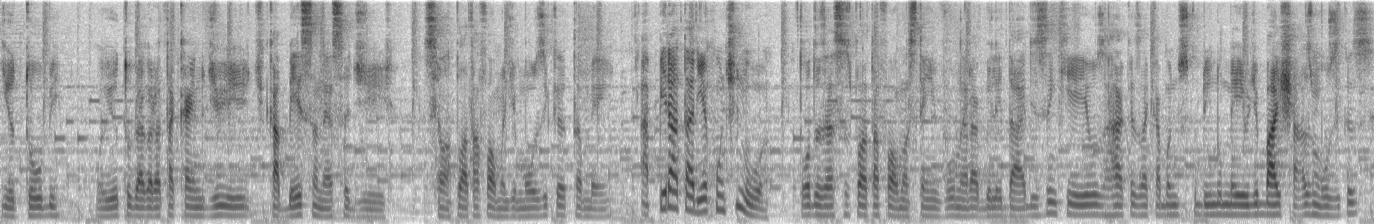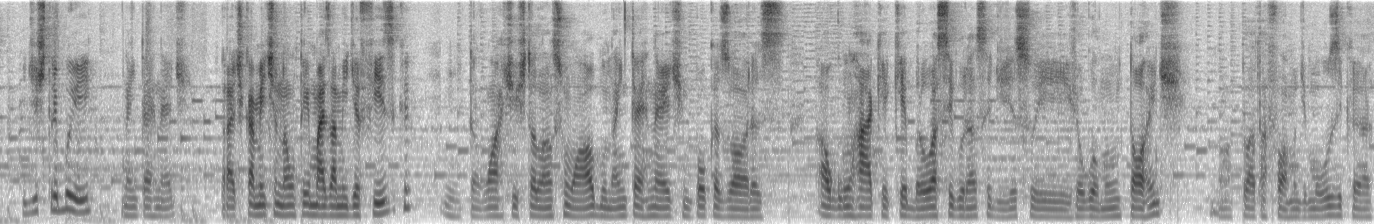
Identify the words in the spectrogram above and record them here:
YouTube. O YouTube agora está caindo de, de cabeça nessa de ser uma plataforma de música também. A pirataria continua. Todas essas plataformas têm vulnerabilidades em que os hackers acabam descobrindo o meio de baixar as músicas e distribuir na internet. Praticamente não tem mais a mídia física, então o artista lança um álbum na internet em poucas horas. Algum hacker quebrou a segurança disso e jogou num torrent, uma plataforma de música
